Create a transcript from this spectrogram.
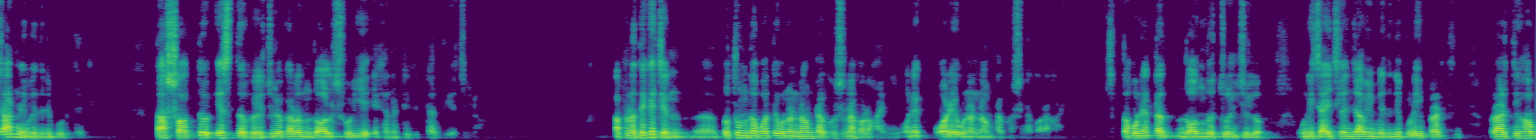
চাননি মেদিনীপুর থেকে। তা সত্ত্বেও আসতে হয়েছিল, কারণ দল সরিয়ে এখানে টিকিটটা দিয়েছিল। আপনারা দেখেছেন প্রথম দফাতে ওনার নামটা ঘোষণা করা হয়নি, অনেক পরে ওনার নামটা ঘোষণা করা হয়। তখন একটা দ্বন্দ্ব চলছিল। উনি চাইছিলেন যে আমি মেদিনীপুরেই প্রার্থী প্রার্থী হব,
